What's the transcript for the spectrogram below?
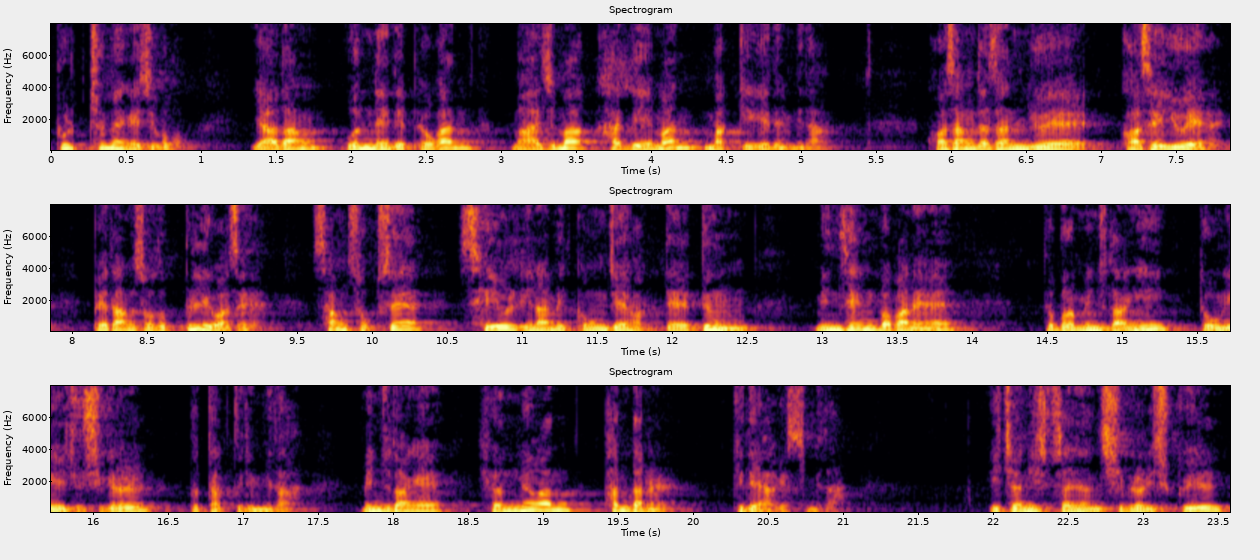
불투명해지고 야당 원내대표 간 마지막 합의에만 맡기게 됩니다. 과상자산 유예, 과세 유예, 배당소득 분리과세, 상속세 세율 인하 및 공제 확대 등 민생 법안에 더불어민주당이 동의해 주시기를 부탁드립니다. 민주당의 현명한 판단을 기대하겠습니다. 2024년 11월 29일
